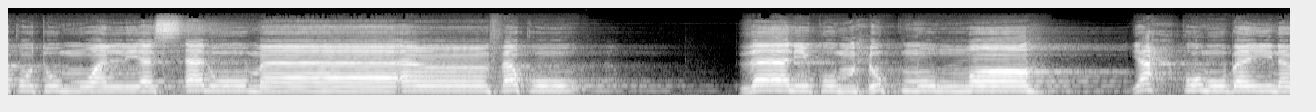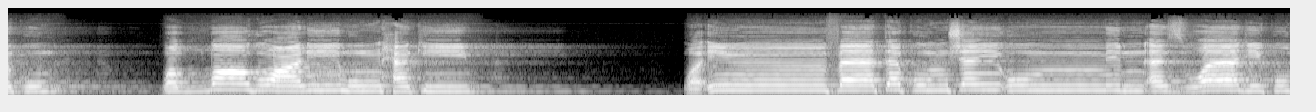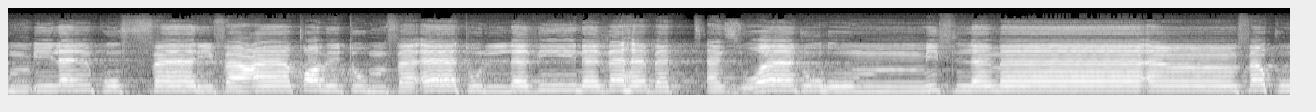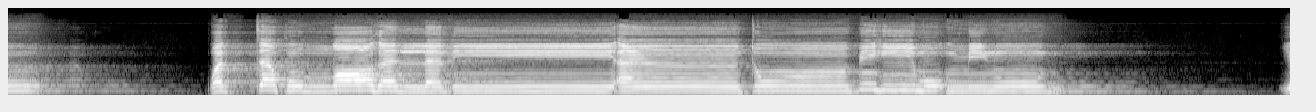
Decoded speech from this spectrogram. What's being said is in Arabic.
أنفقتم وليسألوا ما أنفقوا ذلكم حكم الله يحكم بينكم والله عليم حكيم وإن فاتكم شيء من أزواجكم إلى الكفار فعاقبتم فآتوا الذين ذهبت أزواجهم مثل ما أنفقوا واتقوا الله الذي أنتم به مؤمنون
